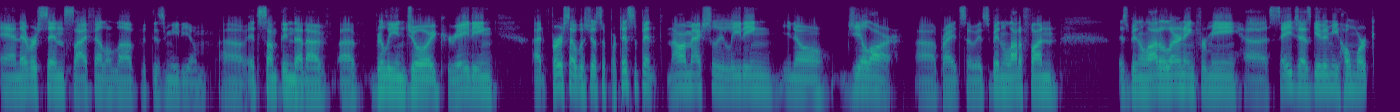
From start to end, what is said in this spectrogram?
And ever since I fell in love with this medium, uh, it's something that I've, I've really enjoyed creating. At first, I was just a participant. Now I'm actually leading, you know, GLR, uh, right? So it's been a lot of fun. It's been a lot of learning for me. Uh, Sage has given me homework.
